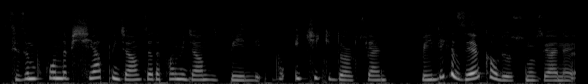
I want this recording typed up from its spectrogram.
Sizin bu konuda bir şey yapmayacağınız ya da yapamayacağınız belli. Bu 2-2-4 yani belli ki zevk alıyorsunuz yani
